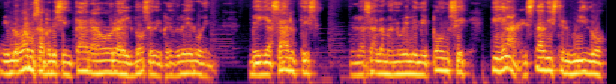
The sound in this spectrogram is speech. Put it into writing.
Y lo vamos a presentar ahora el 12 de febrero en Bellas Artes, en la sala Manuel M. Ponce, y ya está distribuido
